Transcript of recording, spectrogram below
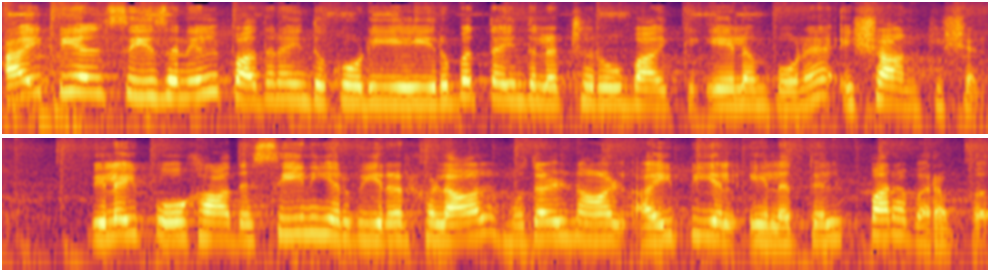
ஐபிஎல் சீசனில் பதினைந்து கோடியே இருபத்தைந்து லட்சம் ரூபாய்க்கு ஏலம் போன இஷான் கிஷன். விலை போகாத சீனியர் வீரர்களால் முதல் நாள் ஐபிஎல் ஏலத்தில் பரபரப்பு.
